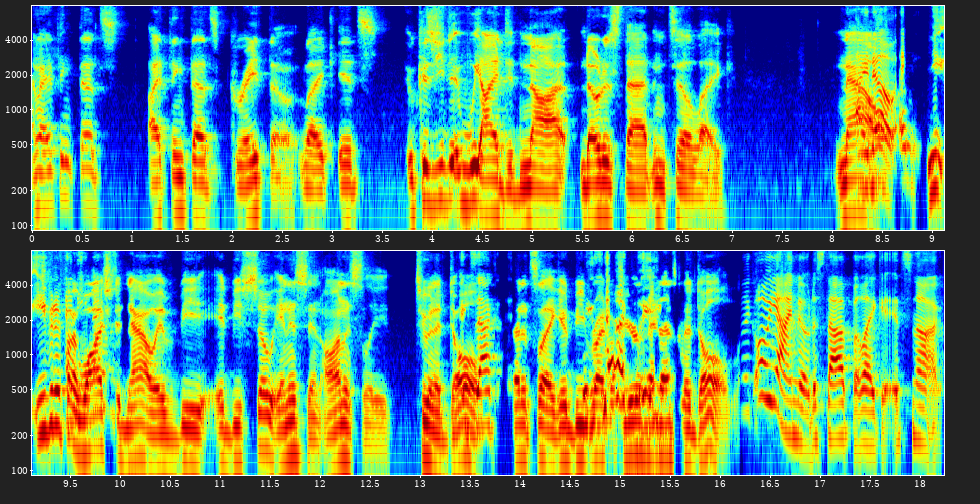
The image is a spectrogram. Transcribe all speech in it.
and I think that's I think that's great though. Like it's because you did we I did not notice that until like now. I know. And even if I and even- watched it now, it would be it'd be so innocent, honestly, to an adult exactly that it's like it'd be right over your head as an adult. like, oh yeah, I noticed that, but like it's not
